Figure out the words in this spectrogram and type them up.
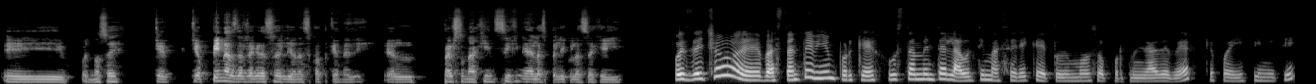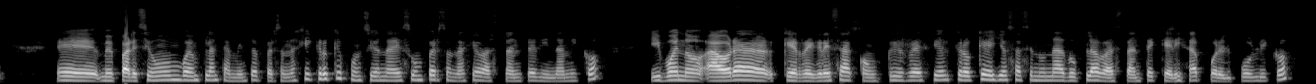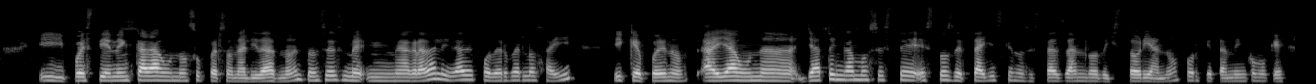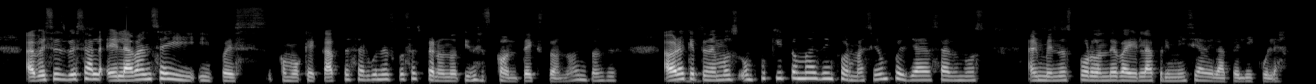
Y pues no sé, ¿qué, qué opinas del regreso de Leon Scott Kennedy, el personaje insignia de las películas CGI? Pues de hecho, eh, bastante bien, porque justamente la última serie que tuvimos oportunidad de ver, que fue Infinity, eh, me pareció un buen planteamiento de personaje y creo que funciona, es un personaje bastante dinámico. Y bueno, ahora que regresa con Chris Redfield, creo que ellos hacen una dupla bastante querida por el público y pues tienen cada uno su personalidad, ¿no? Entonces me, me agrada la idea de poder verlos ahí y que bueno, haya una, ya tengamos este, estos detalles que nos estás dando de historia, ¿no? Porque también como que a veces ves el avance y, y, pues como que captas algunas cosas, pero no tienes contexto, ¿no? Entonces, ahora que tenemos un poquito más de información, pues ya sabemos al menos por dónde va a ir la primicia de la película.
